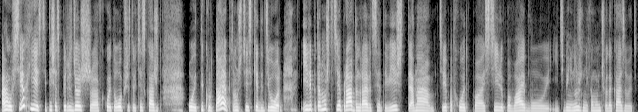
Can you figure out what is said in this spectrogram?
она у всех есть, и ты сейчас перейдешь а, в какое-то общество, и тебе скажут, ой, ты крутая, потому что у тебя есть кеды Dior. Или потому что тебе правда нравится эта вещь, она тебе подходит по стилю, по вайбу, и тебе не нужно никому ничего доказывать.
